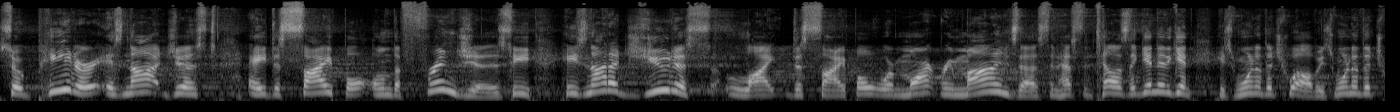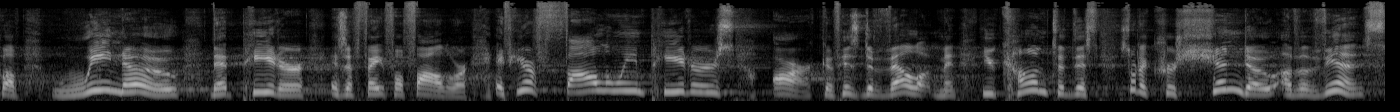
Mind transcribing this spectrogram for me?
So Peter is not just a disciple on the fringes. He, he's not a Judas like disciple where Mark reminds us and has to tell us again and again, he's one of the 12. He's one of the 12. We know that Peter is a faithful follower. If you're following Peter's arc of his development, you come to this sort of crescendo of events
